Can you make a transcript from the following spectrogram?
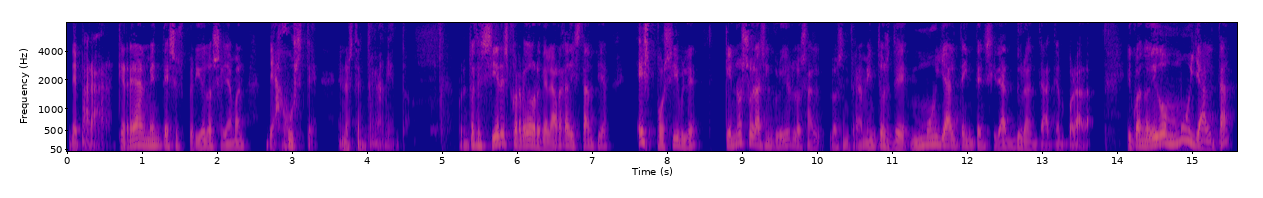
de parar, que realmente esos periodos se llaman de ajuste en nuestro entrenamiento. Pues entonces, si eres corredor de larga distancia, es posible que no suelas incluir los, los, entrenamientos de muy alta intensidad durante la temporada. Y cuando digo muy alta,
